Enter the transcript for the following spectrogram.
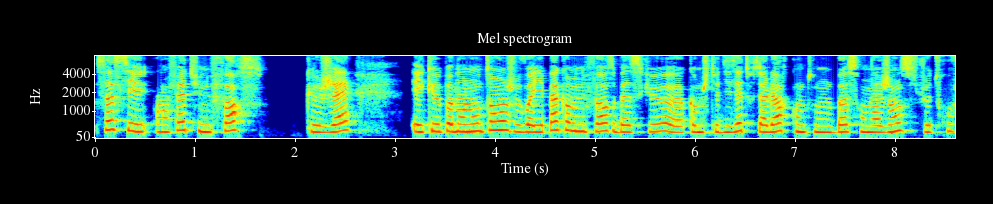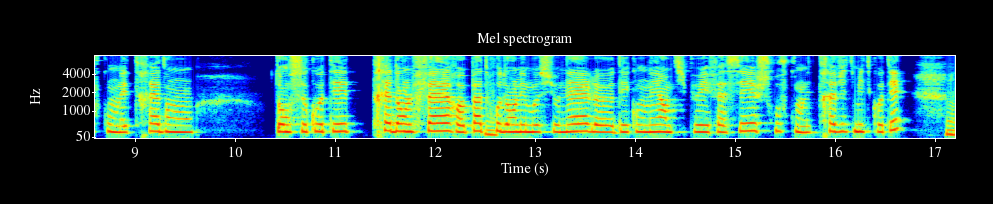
ça c'est en fait une force que j'ai et que pendant longtemps je voyais pas comme une force parce que euh, comme je te disais tout à l'heure quand on bosse en agence je trouve qu'on est très dans dans ce côté très dans le faire euh, pas trop mm. dans l'émotionnel euh, dès qu'on est un petit peu effacé je trouve qu'on est très vite mis de côté mm.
